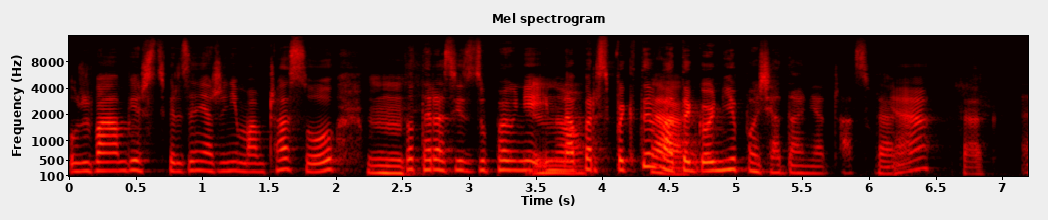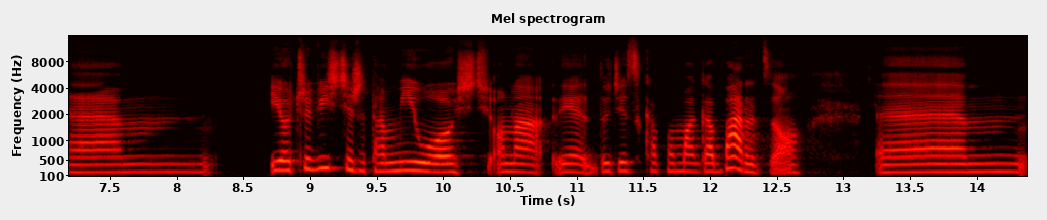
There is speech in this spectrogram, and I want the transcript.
używałam, wiesz, stwierdzenia, że nie mam czasu, Mm, to teraz jest zupełnie inna No, perspektywa tak. tego nieposiadania czasu, Tak. nie? tak. Em, I oczywiście, że ta miłość, ona do dziecka pomaga bardzo. Um,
